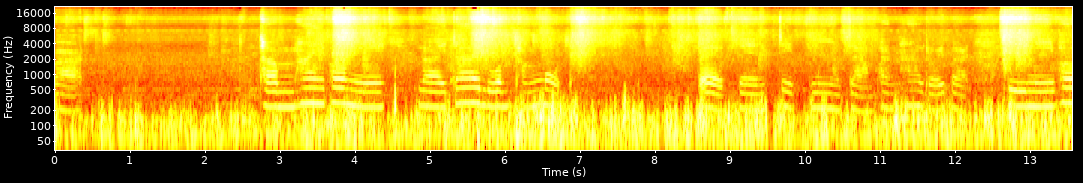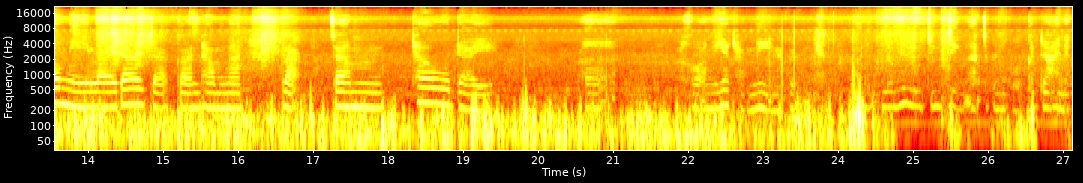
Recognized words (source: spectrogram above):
บาททำให้พ่อมีรายได้รวมทั้งหมด873,500บาทปีนี้พ่อมีนี้รายได้จากการทำงานประ จำเท่าใดอขออนุญาตถามนี่นะแบบเราไม่รู้จริง ๆ อาจจะเป็นบวกก็ได้นะ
